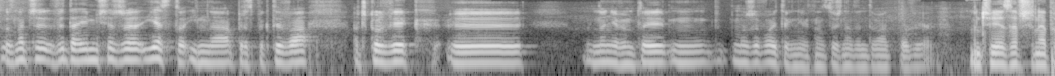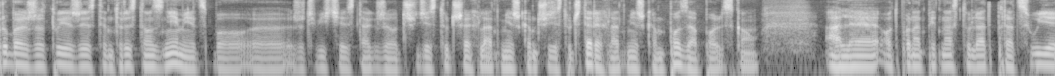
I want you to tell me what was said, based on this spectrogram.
to znaczy, wydaje mi się, że jest to inna perspektywa, aczkolwiek, yy, no nie wiem, tutaj mm, może Wojtek niech nam coś na ten temat powie. Znaczy ja zawsze na próbach żartuję, że jestem turystą z Niemiec, bo e, rzeczywiście jest tak, że od 33 lat mieszkam, 34 lat mieszkam poza Polską, ale od ponad 15 lat pracuję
